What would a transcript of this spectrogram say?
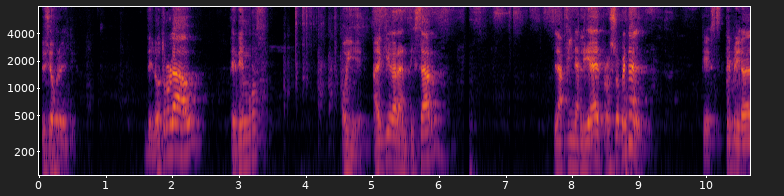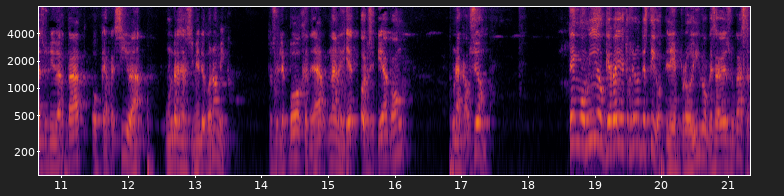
prisión preventiva. Del otro lado, tenemos, oye, hay que garantizar la finalidad del proceso penal, que esté privada de su libertad o que reciba un resarcimiento económico. Entonces le puedo generar una medida coercitiva con una caución. Tengo miedo que vaya a extorsionar un testigo. Le prohíbo que salga de su casa.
